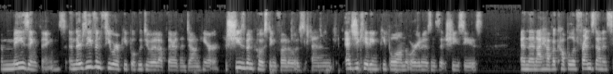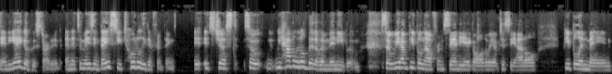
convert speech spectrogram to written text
amazing things. And there's even fewer people who do it up there than down here. She's been posting photos and educating people on the organisms that she sees. And then I have a couple of friends down in San Diego who started, and it's amazing. They see totally different things. it's just so we have a little bit of a mini boom. So we have people now from San Diego all the way up to Seattle, people in Maine,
